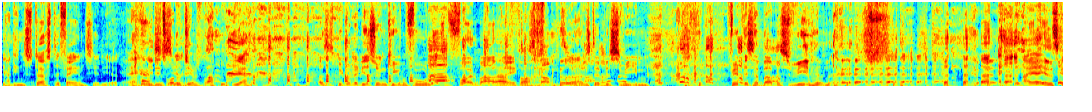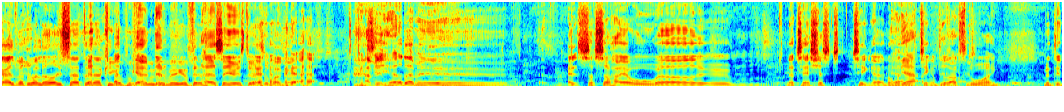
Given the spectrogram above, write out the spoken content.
Jeg er din største fan, siger de. At, Fordi de tror, du er James Brown. Ja. Og så begynder de at synge, kigger på fugle, og så får jeg det bare Ah, rigtig stramt. Så jeg lyst til at besvime. Fedt, hvis jeg bare besvimede. Ej, jeg elsker alt, hvad du har lavet. Især det der kigger på fugle. den, det er mega den fedt. har jeg seriøst hørt så mange gange. Altså, I havde det med... Øh, Altså, så har jeg jo været... Øh, Natashas ting er nogle af Ja, de ting, er blevet ret store, ikke? Men det,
